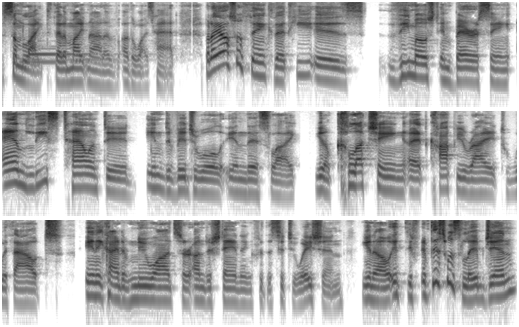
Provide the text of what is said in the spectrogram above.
some light that it might not have otherwise had. But I also think that he is the most embarrassing and least talented individual in this, like you know, clutching at copyright without any kind of nuance or understanding for the situation. You know, if if, if this was LibGen,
